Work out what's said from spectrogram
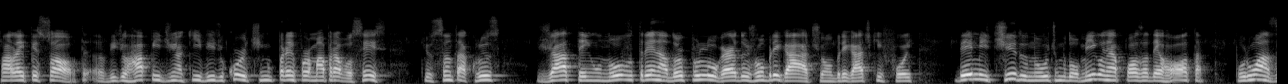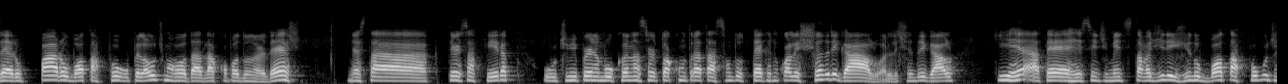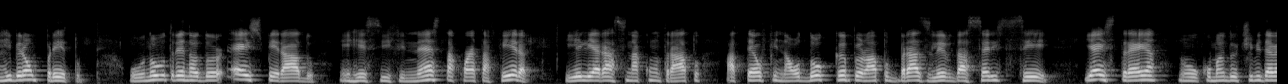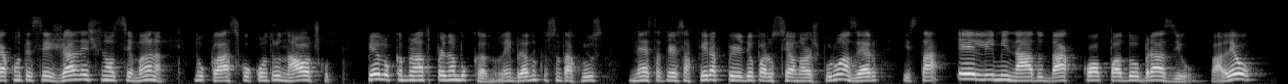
Fala aí pessoal, vídeo rapidinho aqui, vídeo curtinho para informar para vocês que o Santa Cruz já tem um novo treinador para o lugar do João Brigatti. João Brigatti que foi demitido no último domingo, né, após a derrota por 1 a 0 para o Botafogo pela última rodada da Copa do Nordeste. Nesta terça-feira, o time pernambucano acertou a contratação do técnico Alexandre Galo. Alexandre Galo, que até recentemente estava dirigindo o Botafogo de Ribeirão Preto. O novo treinador é esperado em Recife nesta quarta-feira e ele irá assinar contrato até o final do Campeonato Brasileiro da Série C. E a estreia no comando do time deve acontecer já neste final de semana no clássico contra o Náutico pelo Campeonato Pernambucano. Lembrando que o Santa Cruz nesta terça-feira perdeu para o Cianorte por 1 a 0 e está eliminado da Copa do Brasil. Valeu!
